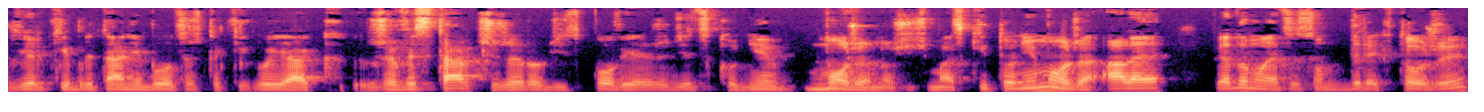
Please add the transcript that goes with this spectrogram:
w Wielkiej Brytanii było coś takiego jak, że wystarczy, że rodzic powie, że dziecko nie może nosić maski, to nie może, ale wiadomo, jacy są dyrektorzy,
